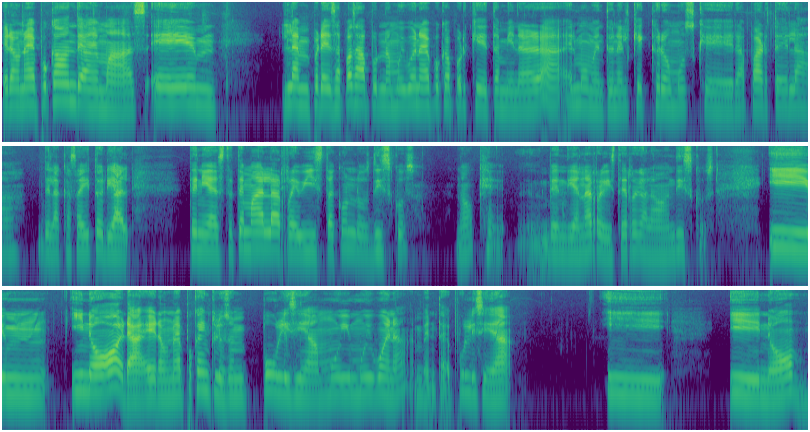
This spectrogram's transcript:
era una época donde además em, la empresa pasaba por una muy buena época porque también era el momento en el que Cromos, que era parte de la, de la casa editorial, tenía este tema de la revista con los discos. ¿No? Que vendían la revista y regalaban discos. Y, y, no, era, era una época incluso en publicidad muy, muy buena, en venta de publicidad. Y, y no,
